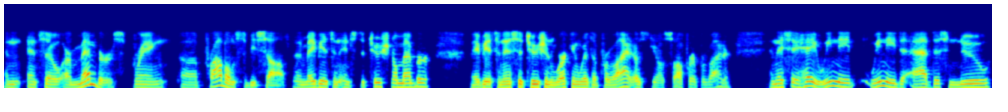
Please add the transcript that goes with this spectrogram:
And, and so our members bring uh, problems to be solved. And maybe it's an institutional member, maybe it's an institution working with a provider, you know, software provider. And they say, hey, we need we need to add this new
